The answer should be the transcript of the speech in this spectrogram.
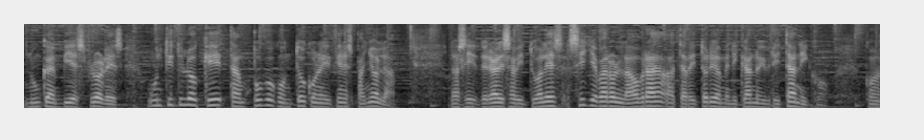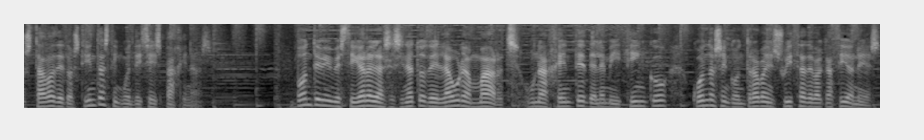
Nunca envíes flores, un título que tampoco contó con edición española. Las editoriales habituales se llevaron la obra a territorio americano y británico. Constaba de 256 páginas. Bond debe investigar el asesinato de Laura March, una agente del MI5, cuando se encontraba en Suiza de vacaciones.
